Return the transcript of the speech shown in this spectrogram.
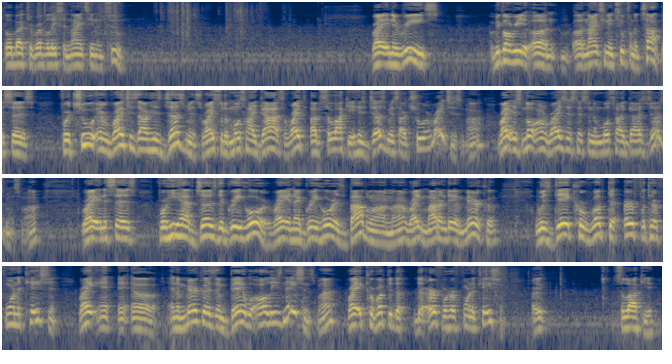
Go back to Revelation 19 and 2. Right? And it reads, we're going to read uh, uh, 19 and 2 from the top. It says, For true and righteous are his judgments, right? So the Most High God's right, uh, Salaki, his judgments are true and righteous, man. Right? It's no unrighteousness in the Most High God's judgments, man. Right? And it says, For he have judged the great whore, right? And that great whore is Babylon, man, right? Modern day America, which did corrupt the earth with her fornication right? And, and, uh, and America is in bed with all these nations, man, right? It corrupted the, the earth with her fornication, right? Salakia.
